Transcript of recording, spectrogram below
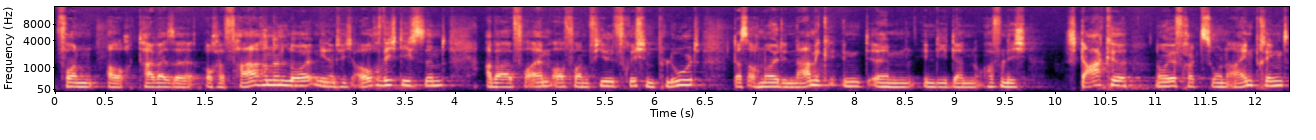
von auch teilweise auch erfahrenen Leuten, die natürlich auch wichtig sind, aber vor allem auch von viel frischem Blut, das auch neue Dynamik in, ähm, in die dann hoffentlich starke neue Fraktion einbringt,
